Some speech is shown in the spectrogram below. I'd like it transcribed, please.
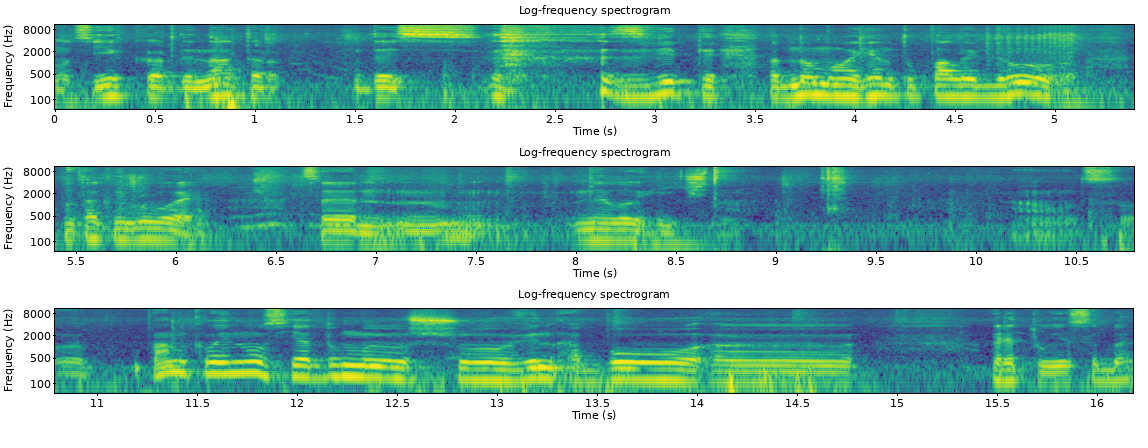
От їх координатор десь звідти одному агенту палить другого. Ну так не буває. Це нелогічно. А от, е, пан Клейнос, я думаю, що він або е, рятує себе,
